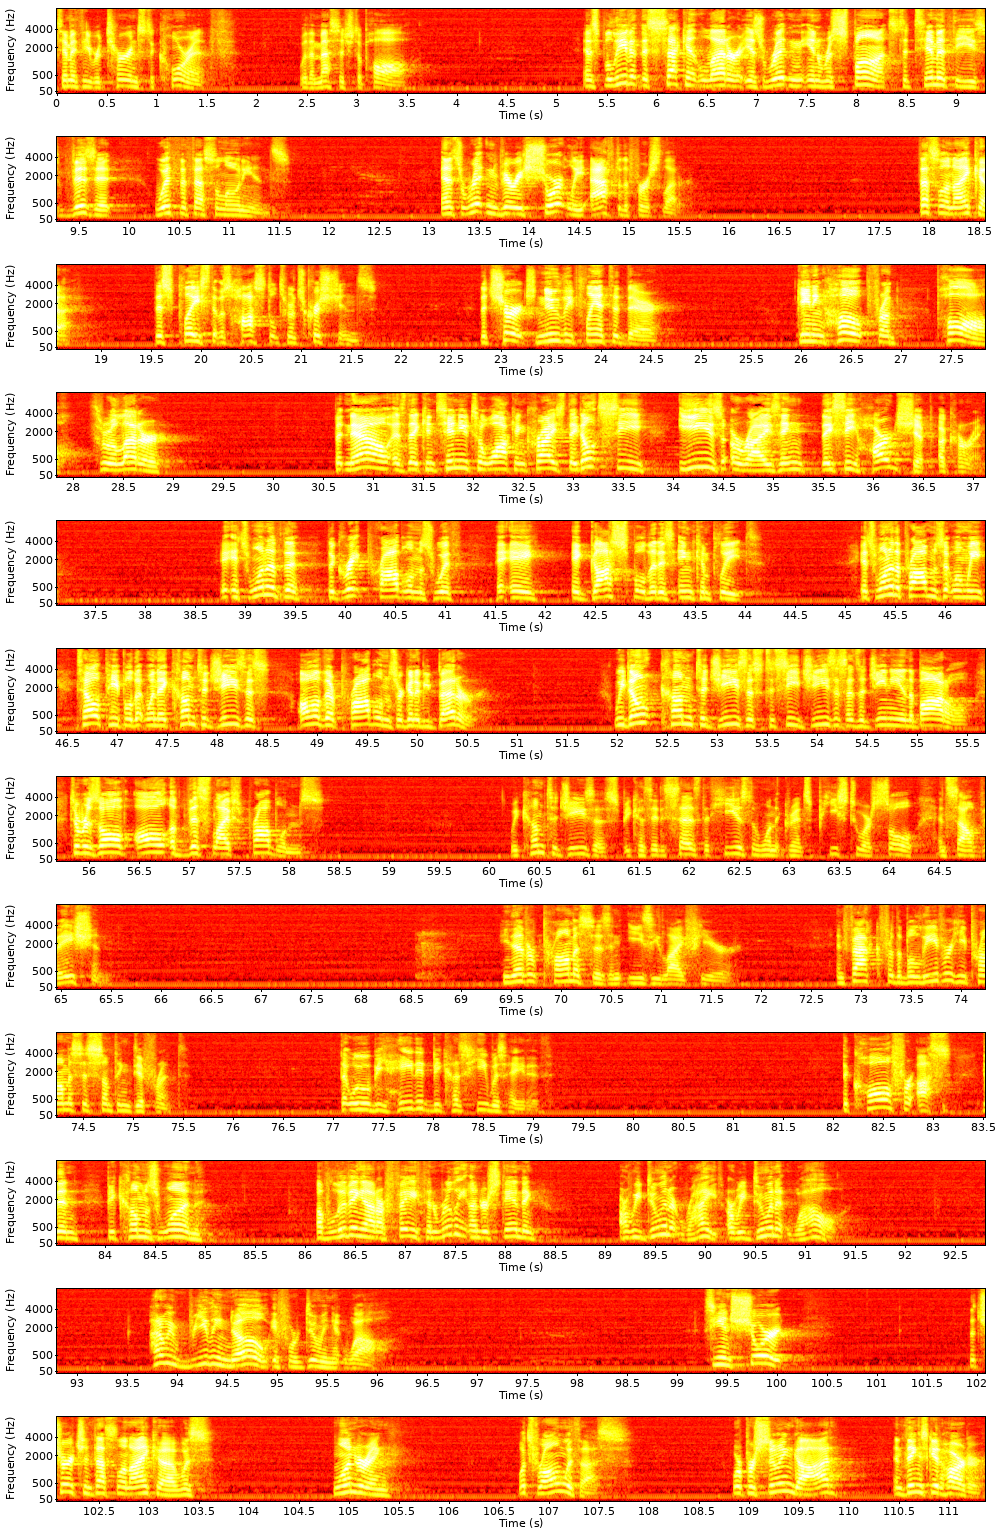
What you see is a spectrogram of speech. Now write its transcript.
Timothy returns to Corinth with a message to Paul. And it's believed that the second letter is written in response to Timothy's visit with the Thessalonians. And it's written very shortly after the first letter. Thessalonica, this place that was hostile towards Christians, the church newly planted there, gaining hope from Paul through a letter. But now, as they continue to walk in Christ, they don't see ease arising, they see hardship occurring. It's one of the, the great problems with a, a, a gospel that is incomplete. It's one of the problems that when we tell people that when they come to Jesus, all of their problems are going to be better. We don't come to Jesus to see Jesus as a genie in the bottle to resolve all of this life's problems. We come to Jesus because it says that He is the one that grants peace to our soul and salvation. He never promises an easy life here. In fact, for the believer, he promises something different that we will be hated because he was hated. The call for us then becomes one of living out our faith and really understanding are we doing it right? Are we doing it well? How do we really know if we're doing it well? See, in short, the church in Thessalonica was wondering what's wrong with us? We're pursuing God and things get harder.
